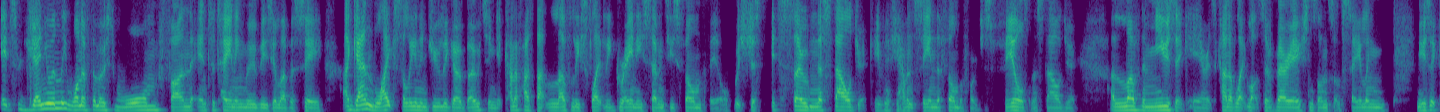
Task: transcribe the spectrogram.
it's genuinely one of the most warm, fun, entertaining movies you'll ever see. Again, like Celine and Julie Go Boating, it kind of has that lovely, slightly grainy 70s film feel, which just it's so nostalgic. Even if you haven't seen the film before, it just feels nostalgic. I love the music here. It's kind of like lots of variations on sort of sailing music.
